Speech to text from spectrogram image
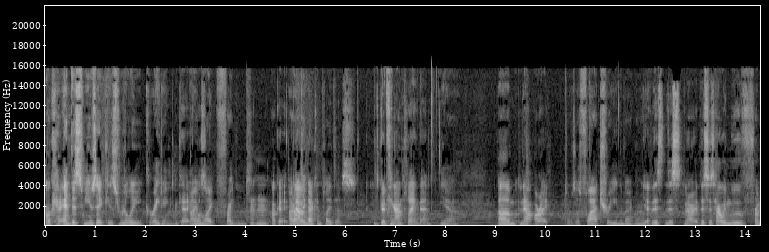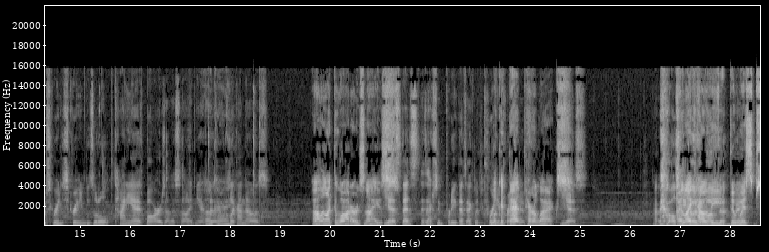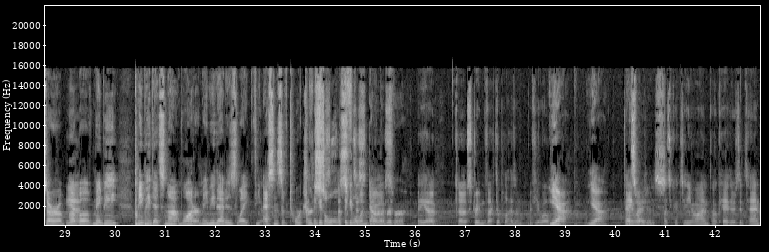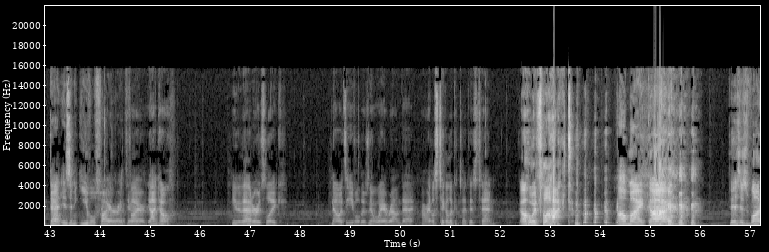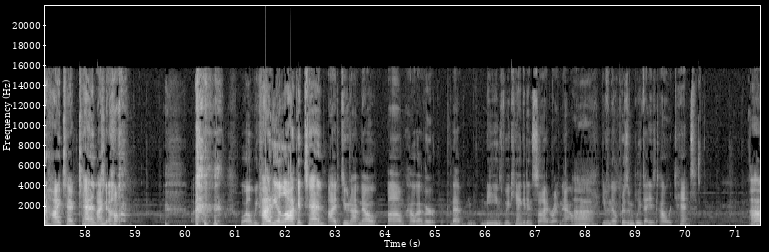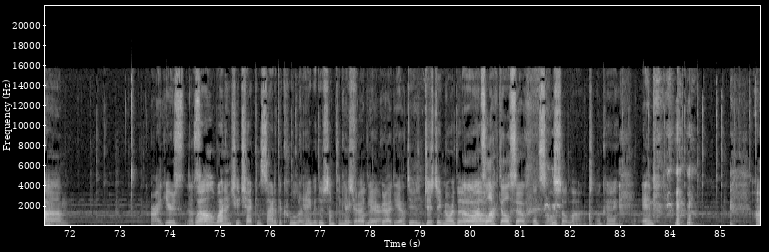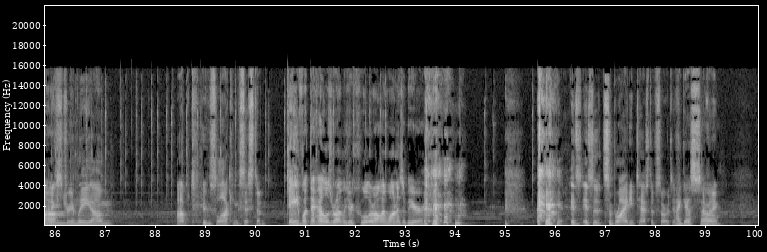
Okay. and this music is really grating. Okay, I'm also- like frightened. hmm Okay. I don't now, think I can play this. It's a good thing I'm playing then. Yeah. Um. Now, all right. There's a flat tree in the background. Yeah, this this all right. This is how we move from screen to screen. These little tiny ass bars on the side. and You have Okay. to click on those. Oh, I like the water. It's nice. Yes, that's that's actually pretty. That's actually pretty. Look at impressive. that parallax. Yes. I it like goes how above the the, wisps are ab- Yeah. above. Maybe maybe that's not water. Maybe that is like the essence of tortured it's- I souls think it's a flowing down uh, the river. a uh, a stream of ectoplasm, if you will. Yeah, yeah. That's Anyway, what it is. Let's continue on. Okay, there's a tent. That Oh, is an evil take a look fire right there. Fire. Yeah, I know. Either that or it's like, no, it's evil. There's no way around that. All right, let's take a look inside this tent. Oh, it's locked. Oh my god! this is one high tech tent. I know. well, we. How can't- do you lock a tent? I do not know. Um, however, that means we can't get inside right now, Ah, even though presumably that is our tent. ah. Um. All right, here's. Let's, well, why don't you check inside of the cooler? Okay. Maybe there's something okay, useful good idea. there. Good idea. Ju- Just ignore the. Oh, it's locked also, That's also locked. Okay. and Um, an extremely um obtuse locking system. Dave, what the hell is wrong with your cooler? All I want is a beer. it's it's a sobriety test of sorts. if- I guess so. think.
